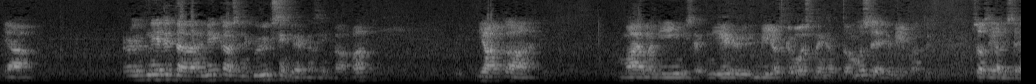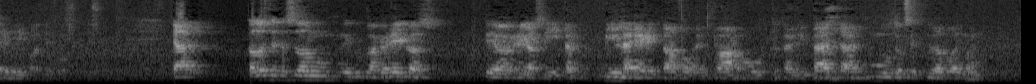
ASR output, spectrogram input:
Ja nyt mietitään vähän, mikä on se niin yksinkertaisin tapa jakaa maailman ihmiset niihin ryhmiin, jotka vois mennä tuommoiseen hyvinvointi, sosiaaliseen hyvinvointifunktioon. Ja taloustieteessä on niin kuin, aika rikas teoria siitä, millä eri tavoin maahanmuutto tai ylipäätään muutokset työvoiman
